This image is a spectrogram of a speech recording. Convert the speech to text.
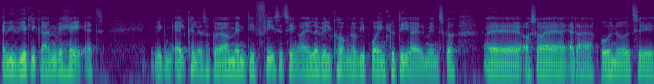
at vi virkelig gerne vil have, at jeg ved ikke, om alt kan lade sig gøre, men de fleste ting, og alle er velkomne, og vi prøver at inkludere alle mennesker. Øh, og så er, er der både noget til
